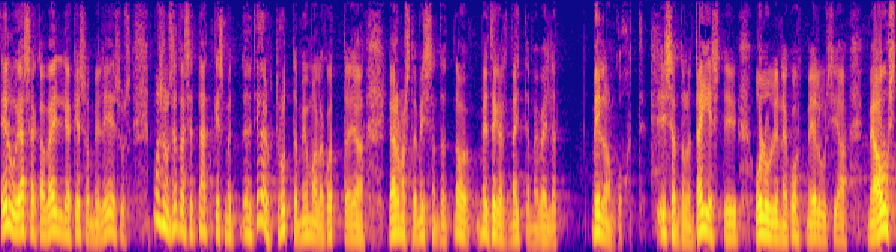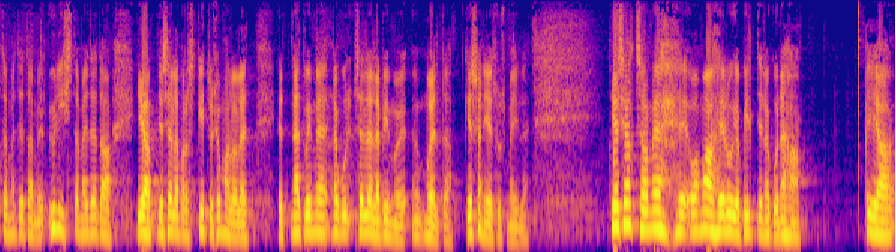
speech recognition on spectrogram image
elujäsega välja, kes on meil Jeesus. ma usun sedasi, et näed, kes me tegelikult ruttame vaatame Jumala kotta ja, ja armastame issandat, no me tegelikult näitame välja, et meil on koht, issandal on täiesti oluline koht meie elus ja me austame teda, me ülistame teda ja, ja sellepärast kiitus Jumalale, et, et näed, võime nagu selle läbi mõelda, kes on Jeesus meile. ja sealt saame oma elu ja pilti nagu näha. ja,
